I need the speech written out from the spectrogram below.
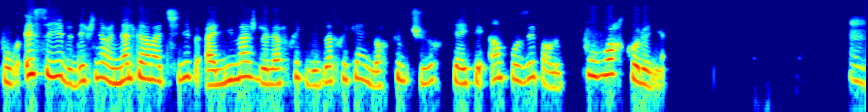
pour essayer de définir une alternative à l'image de l'Afrique des Africains et de leur culture qui a été imposée par le pouvoir colonial. Hmm.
